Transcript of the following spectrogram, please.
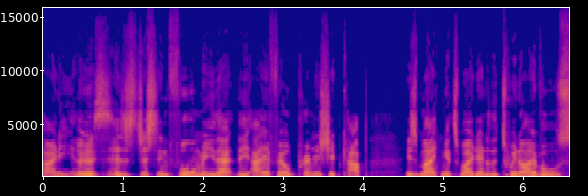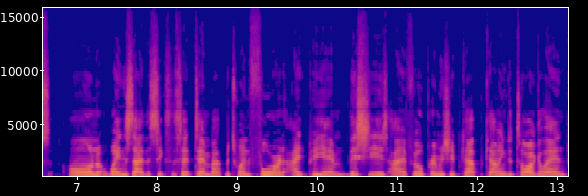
Painey, who Yes. has just informed me that the AFL Premiership Cup is making its way down to the Twin Ovals on Wednesday, the 6th of September, between 4 and 8 pm. This year's AFL Premiership Cup coming to Tigerland.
